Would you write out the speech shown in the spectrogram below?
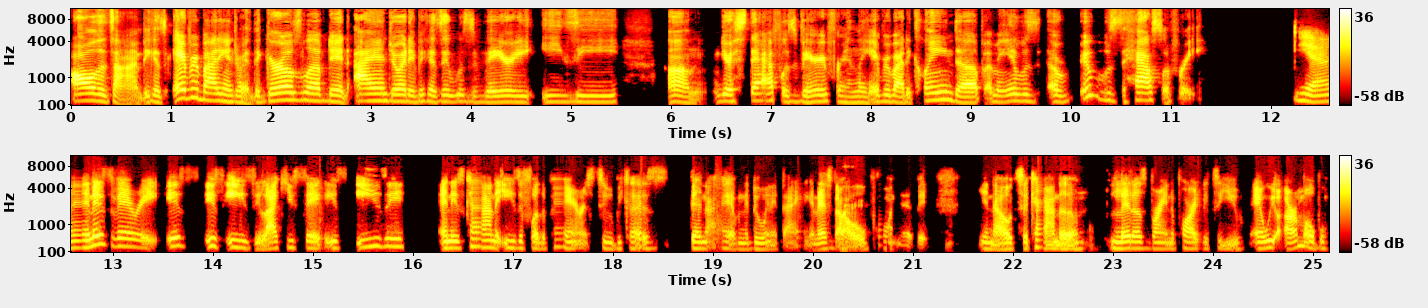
all the time because everybody enjoyed it. The girls loved it. I enjoyed it because it was very easy. Um, your staff was very friendly. Everybody cleaned up. I mean, it was a it was hassle free. Yeah, and it's very it's it's easy. Like you said, it's easy and it's kind of easy for the parents too because they're not having to do anything, and that's the right. whole point of it. You know, to kind of let us bring the party to you, and we are mobile.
